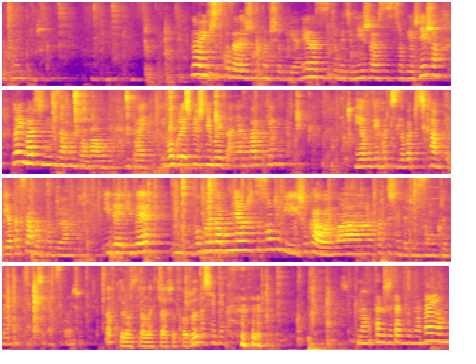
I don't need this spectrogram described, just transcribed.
tutaj troszkę. No i wszystko zależy, co tam się odbija. Nie? Raz jest trochę ciemniejsza, raz jest trochę jaśniejsza. No i Marcin już zamontował tutaj. I w ogóle śmiesznie, bo jest Ania z Bartkiem. Ja mówię, chodźcie zobaczyć klamkę. I ja tak samo zrobiłam. Idę, idę i w ogóle zapomniałam, że to są drzwi i szukałam, a faktycznie te drzwi są ukryte, jak się tak spojrzy. A w którą stronę chciałaś otworzyć? do siebie. No, także tak wyglądają.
